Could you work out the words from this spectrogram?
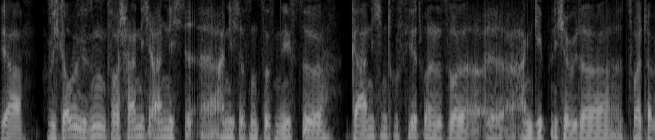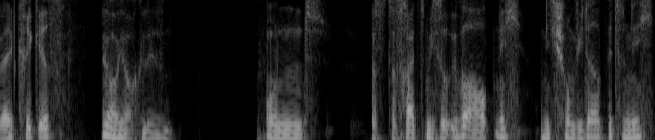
ja, also ich glaube, wir sind uns wahrscheinlich einig, äh, einig, dass uns das nächste gar nicht interessiert, weil das war äh, angeblich ja wieder Zweiter Weltkrieg ist. ja, habe ich auch gelesen. Und das, das reizt mich so überhaupt nicht. Nicht schon wieder, bitte nicht.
